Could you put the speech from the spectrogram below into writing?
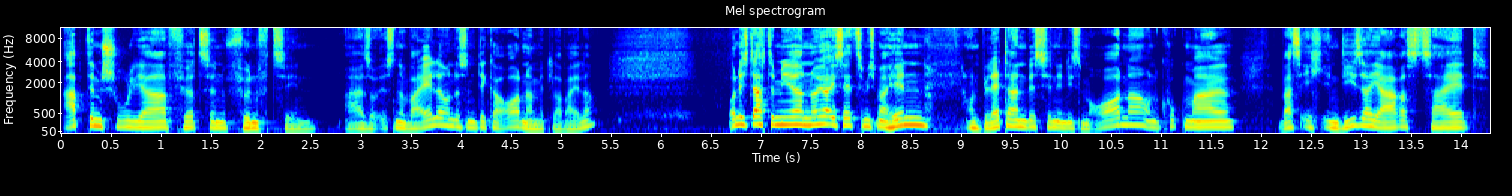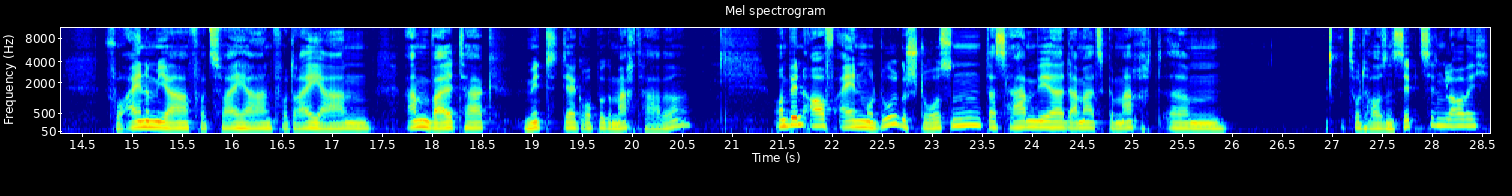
ab dem Schuljahr 14, 15. Also ist eine Weile und ist ein dicker Ordner mittlerweile. Und ich dachte mir, naja, ich setze mich mal hin, und blätter ein bisschen in diesem Ordner und guck mal, was ich in dieser Jahreszeit vor einem Jahr, vor zwei Jahren, vor drei Jahren am Waldtag mit der Gruppe gemacht habe. Und bin auf ein Modul gestoßen, das haben wir damals gemacht, ähm, 2017, glaube ich.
